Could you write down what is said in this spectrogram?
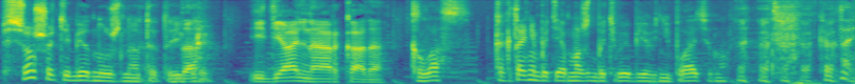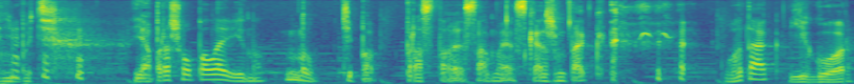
Все, что тебе нужно от этой Да. игры. Идеальная аркада. Класс. Когда-нибудь я, может быть, выбью не платину. Когда-нибудь. Я прошел половину. Ну, типа, простое самое, скажем так. Вот так. Егор,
